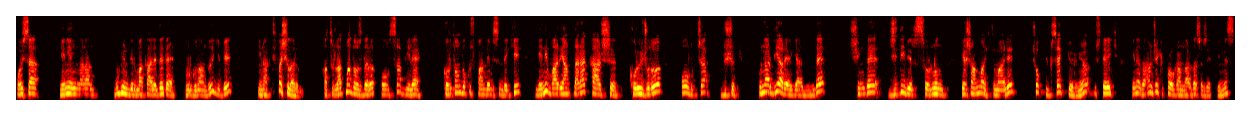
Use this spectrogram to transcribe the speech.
Oysa yeni yayınlanan bugün bir makalede de vurgulandığı gibi inaktif aşıların hatırlatma dozları olsa bile COVID-19 pandemisindeki yeni varyantlara karşı koruyuculuğu oldukça düşük. Bunlar bir araya geldiğinde Çin'de ciddi bir sorunun yaşanma ihtimali çok yüksek görünüyor. Üstelik yine daha önceki programlarda söz ettiğimiz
